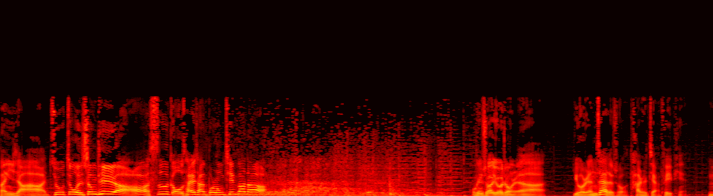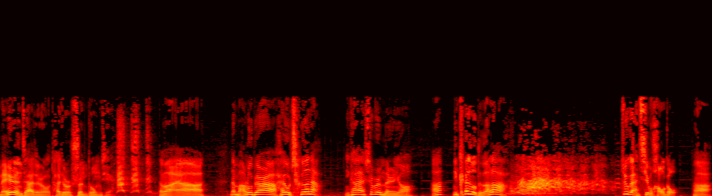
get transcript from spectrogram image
翻译一下啊，就就很生气啊啊！私狗财产不容侵犯的。”我跟你说，有一种人啊，有人在的时候他是捡废品，没人在的时候他就是顺东西。他妈呀，那马路边啊还有车呢，你看是不是没人要啊？你开走得了，就敢欺负好狗啊！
